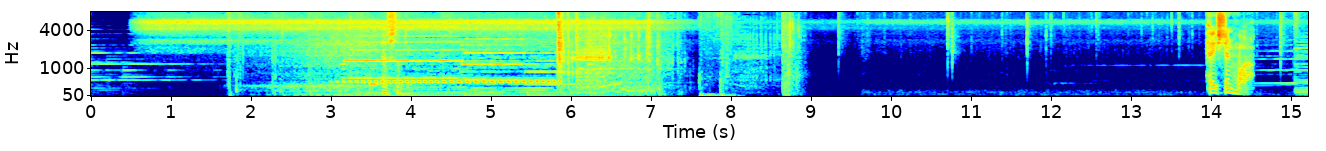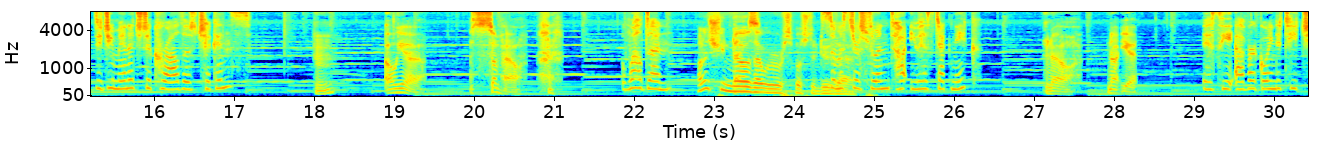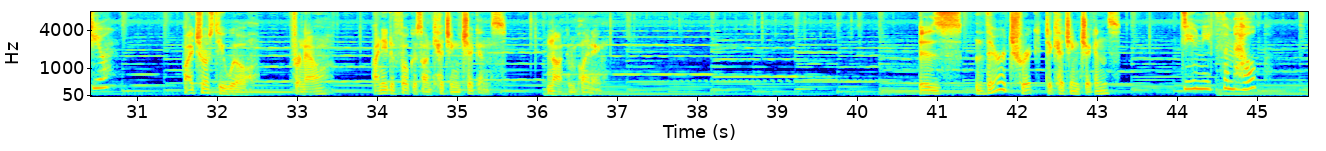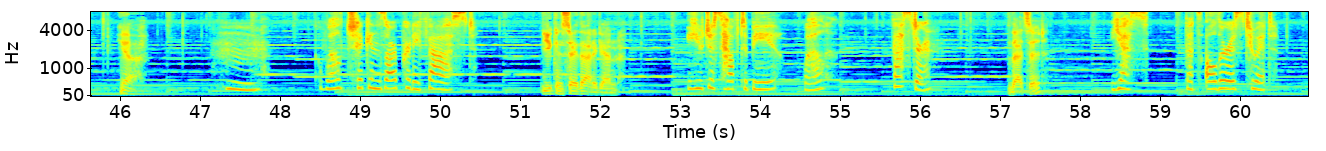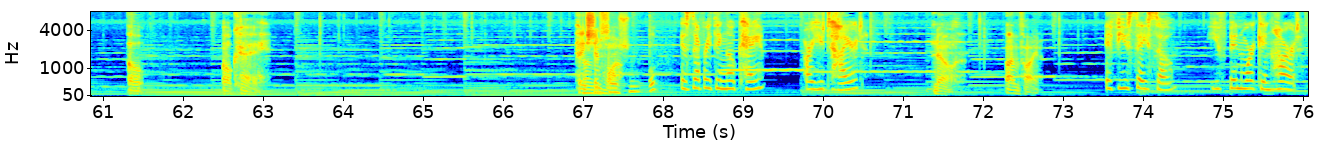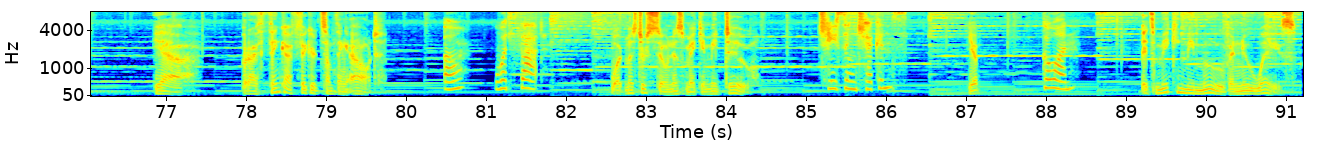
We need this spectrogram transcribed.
Have something. Hey, Shenhua. Did you manage to corral those chickens? Hmm? Oh, yeah. Somehow. Well done. How did she know Thanks. that we were supposed to do so that? Mr. Sun taught you his technique? no, not yet. Is he ever going to teach you? I trust he will. For now, I need to focus on catching chickens, not complaining. Is there a trick to catching chickens? Do you need some help? Yeah. Hmm. Well, chickens are pretty fast. You can say that again. You just have to be, well, faster. That's it? Yes, that's all there is to it. Oh, okay. Hey, Shenhua. Oh, Is everything okay? Are you tired? No, I'm fine. If you say so. You've been working hard. Yeah, but I think I figured something out. Oh? What's that? What Mr. Sun is making me do. Chasing chickens? Yep, Go on. it's making me move in new ways.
